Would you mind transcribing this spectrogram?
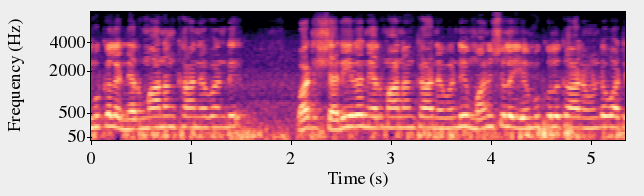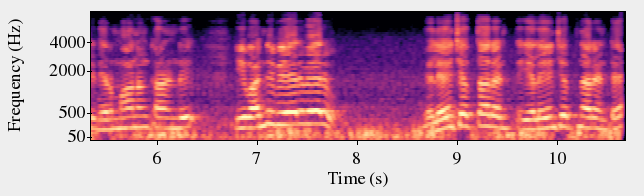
ఎముకల నిర్మాణం కానివ్వండి వాటి శరీర నిర్మాణం కానివ్వండి మనుషుల ఎముకలు కానివ్వండి వాటి నిర్మాణం కానివ్వండి ఇవన్నీ వేరు వేరు. వీళ్ళు ఏం చెప్తారంటే వీళ్ళు ఏం చెప్తున్నారంటే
